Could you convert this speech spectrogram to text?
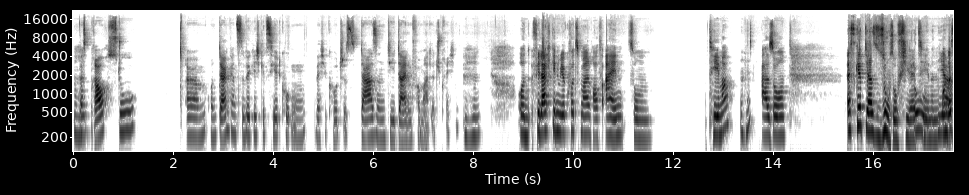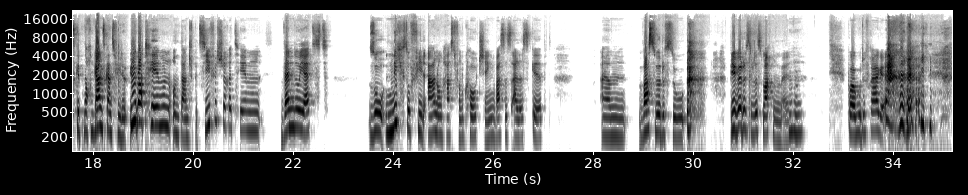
Mhm. Was brauchst du? Ähm, und dann kannst du wirklich gezielt gucken, welche Coaches da sind, die deinem Format entsprechen. Mhm. Und vielleicht gehen wir kurz mal drauf ein zum Thema. Mhm. Also es gibt ja so, so viele oh, Themen ja. und es gibt noch ganz, ganz viele Überthemen und dann spezifischere Themen. Wenn du jetzt so nicht so viel Ahnung hast von Coaching, was es alles gibt, ähm, was würdest du, wie würdest du das machen, Mel? Mhm. Boah, gute Frage.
